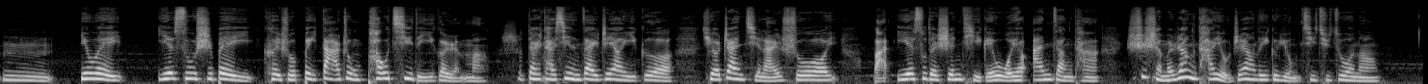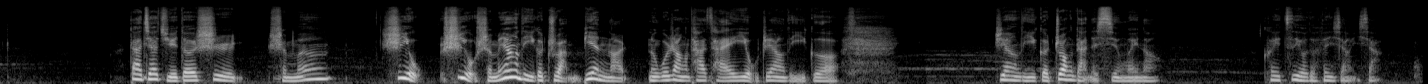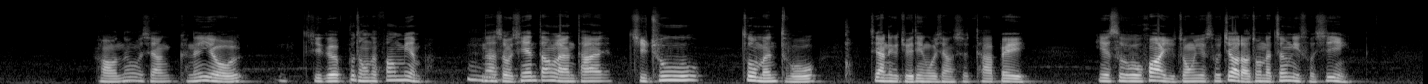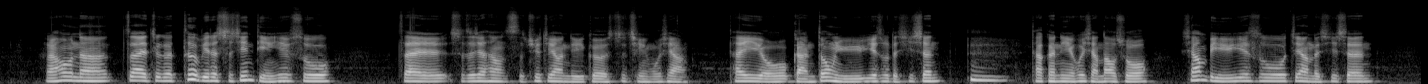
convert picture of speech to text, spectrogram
嗯，因为耶稣是被可以说被大众抛弃的一个人嘛，是，但是他现在这样一个却要站起来说，把耶稣的身体给我，要安葬他，是什么让他有这样的一个勇气去做呢？大家觉得是什么？是有是有什么样的一个转变呢？能够让他才有这样的一个这样的一个壮胆的行为呢？可以自由的分享一下。好，那我想可能有几个不同的方面吧。嗯，那首先，当然他起初做门徒这样的一个决定，我想是他被耶稣话语中、耶稣教导中的真理所吸引。然后呢，在这个特别的时间点，耶稣在十字架上死去这样的一个事情，我想他也有感动于耶稣的牺牲。嗯，他肯定也会想到说，相比于耶稣这样的牺牲。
